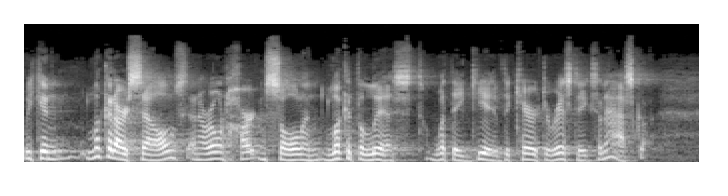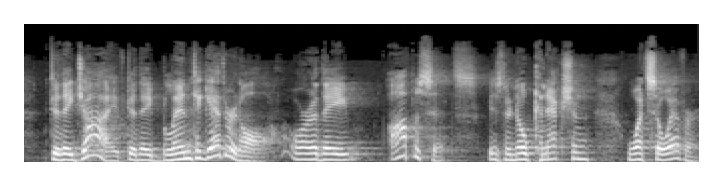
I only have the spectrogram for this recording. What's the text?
we can look at ourselves and our own heart and soul and look at the list, what they give, the characteristics, and ask do they jive? Do they blend together at all? Or are they opposites? Is there no connection whatsoever?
